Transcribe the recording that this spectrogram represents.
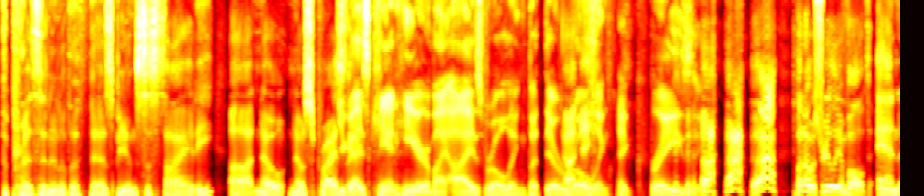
the president of the Thespian Society. Uh, no, no surprise. You there. guys can't hear my eyes rolling, but they're Uh, rolling like crazy. but I was really involved. And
